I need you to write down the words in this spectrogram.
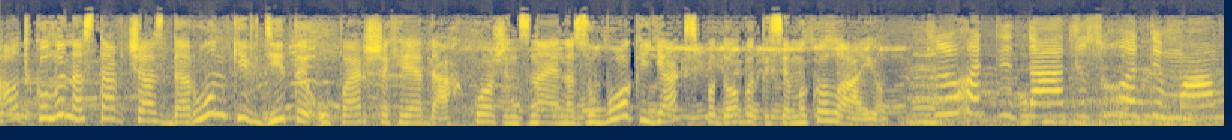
А от коли настав час дарунків, діти у перших рядах. Кожен знає на зубок, як сподобатися Миколаю. Слухати тату, слухати маму.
